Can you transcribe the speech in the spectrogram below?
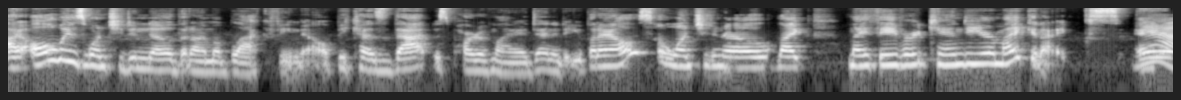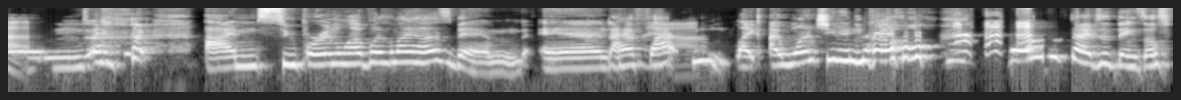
I always want you to know that I'm a black female because that is part of my identity. But I also want you to know, like, my favorite candy are Mike and Ike's. Yeah. And I'm super in love with my husband and I have flat yeah. feet. Like, I want you to know those types of things. Those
